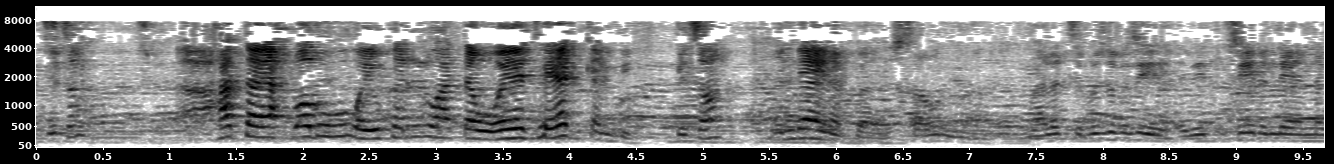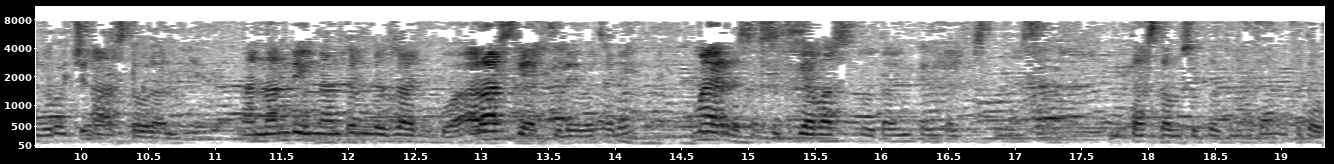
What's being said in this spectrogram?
ግልጽ ነው? ሐታ ያህበዱሁ ወይከርሩ ወየተየቀን ቢ ግልጽ እንዲህ አይነበረ ሰውን ማለት ብዙ ጊዜ ቤቱ ሲሄድ እንዲህ አይነት ነገሮችን አስተውላለሁ። አንዳንዴ እናንተም እንደዛ አድርጎ ራስ ያችሁ ላይ በተለይ ማይረሳ ስትገባ ስትወጣ ወይም ከእንቅልፍ ስትነሳ የምታስታውስበት ሁኔታ ትተው።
